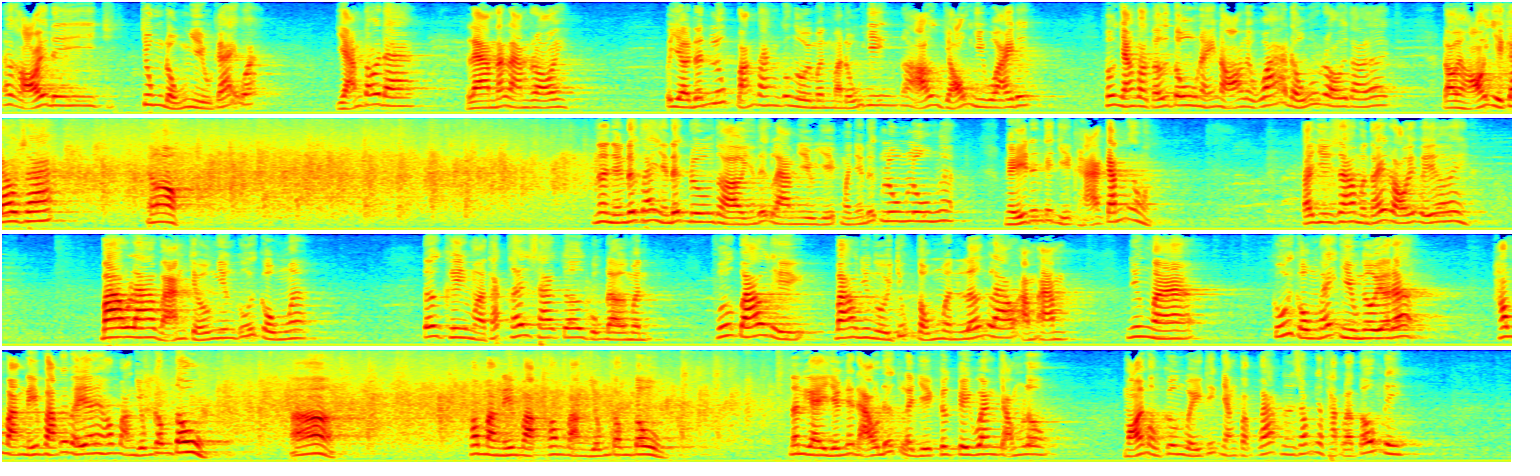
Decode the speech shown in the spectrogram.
nó khỏi đi chung đụng nhiều cái quá. Giảm tối đa, làm đã làm rồi. Bây giờ đến lúc bản thân của người mình mà đủ duyên, nó ở chỗ gì hoài đi. Hướng dẫn phật tử tu này nọ là quá đủ rồi trời ơi. Đòi hỏi gì cao xa đúng không? Nên những đức thấy những đức đương thời những đức làm nhiều việc mà những đức luôn luôn á, nghĩ đến cái việc hạ cánh không à? Tại vì sao mình thấy rồi, quý vị ơi? Bao la vạn trượng nhưng cuối cùng á tới khi mà thắt thế xa cơ cuộc đời mình phước báo thì bao nhiêu người chúc tụng mình lớn lao ầm ầm. Nhưng mà cuối cùng thấy nhiều người rồi đó không bằng niệm phật quý vị ơi không bằng dụng công tu. À, không bằng niệm phật không bằng dụng công tu. Nên gầy dựng cái đạo đức là việc cực kỳ quan trọng luôn. Mỗi một cương vị tiếp nhận phật pháp nên sống cho thật là tốt đi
